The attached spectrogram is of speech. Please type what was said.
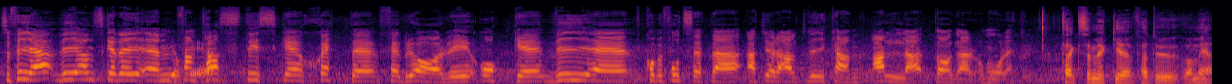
Sofia, vi önskar dig en fantastisk 6 eh, februari och eh, vi eh, kommer fortsätta att göra allt vi kan alla dagar om året. Tack så mycket för att du var med.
